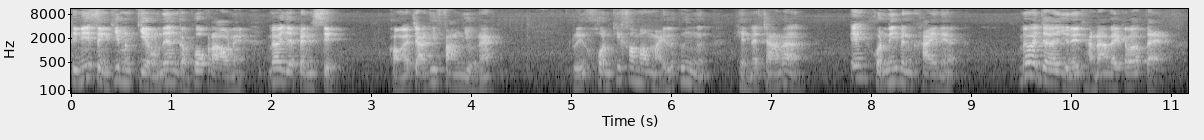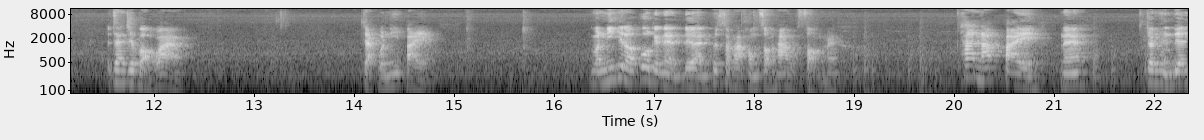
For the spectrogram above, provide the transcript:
ทีนี้สิ่งที่มันเกี่ยวเนื่องกับพวกเราเนี่ย ไม่ว่าจะเป็นสิทธิ์ของอาจารย์ที่ฟังอยู่นะ หรือคนที่เข้ามาใหม่แล้วเพิ่งเห็นอาจารย์ว่า เอ๊ะ คนนี้เป็นใครเนี่ย ไม่ว่าจะอยู่ในฐานะอะไรก็แล้วแต่ อาจารย์จะบอกว่า จากวันนี้ไปวันนี้ที่เราพูดกันเนี่ยเดือนพฤษภาคม 2562 นะ ถ้านับไปนะ จนถึงเดือน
